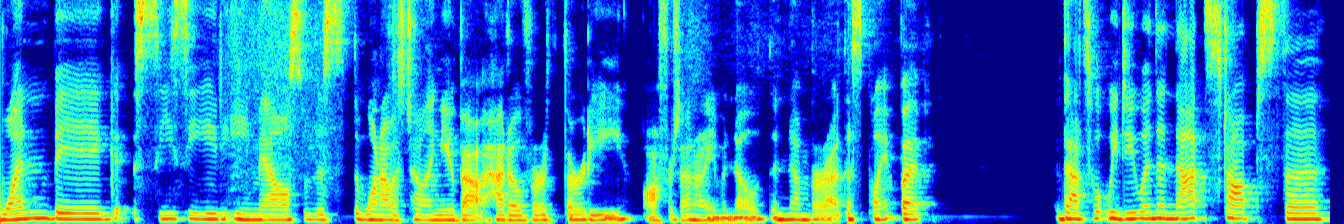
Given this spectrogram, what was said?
one big CC'd email. So this the one I was telling you about had over 30 offers. I don't even know the number at this point, but that's what we do. And then that stops the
